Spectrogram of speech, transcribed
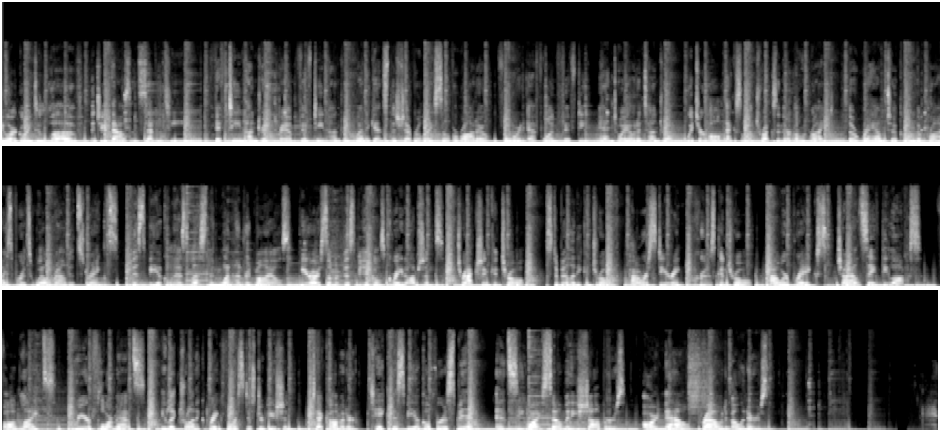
are going to love the 2017 1500. Ram 1500 went against the Chevrolet Silverado, Ford F-150, and Toyota Tundra, which are all excellent trucks in their own right. The Ram took home the prize for its well-rounded strengths. This vehicle has less than 100 miles. Here are some of this vehicle's great options. Traction control, stability control, power steering, cruise control, power brakes, child safety locks, fog lights, rear floor mats, electronic brake force distribution, tachometer. Take this vehicle for a spin and see why so many shoppers are now proud owners.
